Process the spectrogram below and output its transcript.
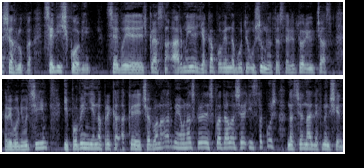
Перша група це військові. Це е, Красна армія, яка повинна бути усунута з території в час революції, і повинні, наприклад, Червона армія вона ск- складалася із також національних меншин.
